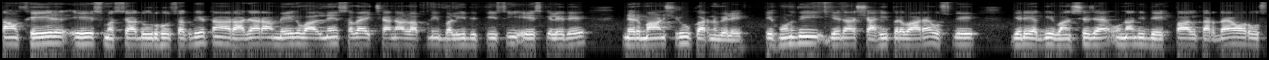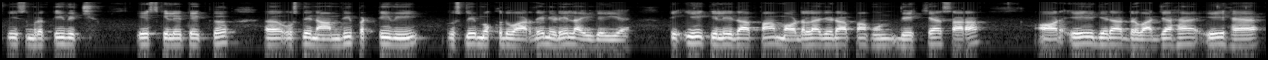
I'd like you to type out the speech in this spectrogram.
ਤਾਂ ਫਿਰ ਇਹ ਸਮੱਸਿਆ ਦੂਰ ਹੋ ਸਕਦੀ ਹੈ ਤਾਂ ਰਾਜਾ ਰਾਮ ਮੇਘਵਾਲ ਨੇ ਸਵੈ ਇੱਛਾ ਨਾਲ ਆਪਣੀ ਬਲੀ ਦਿੱਤੀ ਸੀ ਇਸ ਕਿਲੇ ਦੇ ਨਿਰਮਾਣ ਸ਼ੁਰੂ ਕਰਨ ਵੇਲੇ ਤੇ ਹੁਣ ਵੀ ਜਿਹੜਾ ਸ਼ਾਹੀ ਪਰਿਵਾਰ ਹੈ ਉਸ ਦੇ ਜਿਹੜੇ ਅੱਗੇ ਵੰਸ਼ਜ ਹੈ ਉਹਨਾਂ ਦੀ ਦੇਖਭਾਲ ਕਰਦਾ ਹੈ ਔਰ ਉਸ ਦੀ ਸਮ੍ਰਿਤੀ ਵਿੱਚ ਇਸ ਕਿਲੇ ਤੇ ਇੱਕ ਅ, ਉਸ ਦੇ ਨਾਮ ਦੀ ਪੱਟੀ ਵੀ ਉਸ ਦੇ ਮੁੱਖ ਦੁਆਰ ਦੇ ਨੇੜੇ ਲਾਈ ਗਈ ਹੈ। ਤੇ ਇਹ ਕਿਲੇ ਦਾ ਆਪਾਂ ਮਾਡਲ ਹੈ ਜਿਹੜਾ ਆਪਾਂ ਹੁਣ ਵੇਖਿਆ ਸਾਰਾ ਔਰ ਇਹ ਜਿਹੜਾ ਦਰਵਾਜ਼ਾ ਹੈ ਇਹ ਹੈ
